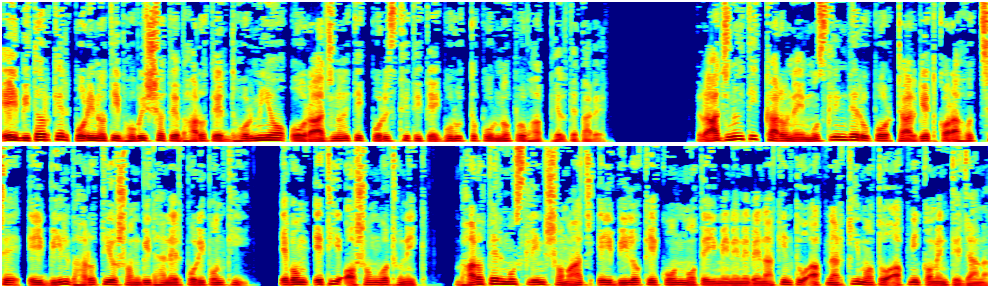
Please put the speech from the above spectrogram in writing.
এই বিতর্কের পরিণতি ভবিষ্যতে ভারতের ধর্মীয় ও রাজনৈতিক পরিস্থিতিতে গুরুত্বপূর্ণ প্রভাব ফেলতে পারে। রাজনৈতিক কারণে মুসলিমদের উপর টার্গেট করা হচ্ছে, এই বিল ভারতীয় সংবিধানের পরিপন্থী এবং এটি অসংগঠনিক। ভারতের মুসলিম সমাজ এই বিলকে কোন মতেই মেনে নেবে না, কিন্তু আপনার কি মতো আপনি কমেন্টে জানা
